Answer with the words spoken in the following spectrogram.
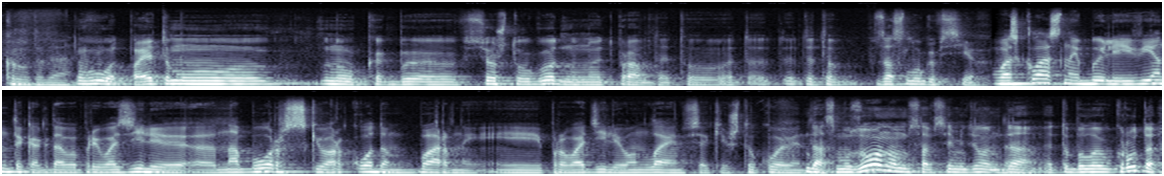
Круто, да. Вот, поэтому, ну, как бы все что угодно, но это правда, это, это, это, заслуга всех. У вас классные были ивенты, когда вы привозили э, набор с QR-кодом барный и проводили онлайн всякие штуковины. Да, с музоном, со всеми делами, Да. да. это было круто.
